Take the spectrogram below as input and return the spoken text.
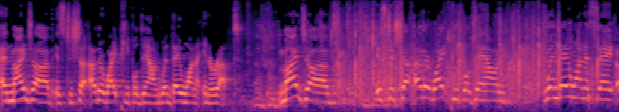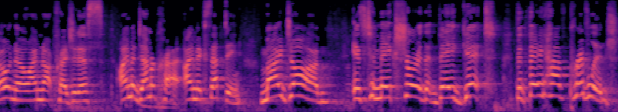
And my job is to shut other white people down when they want to interrupt. My job is to shut other white people down when they want to say, oh, no, I'm not prejudiced. I'm a Democrat. I'm accepting. My job is to make sure that they get that they have privilege.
